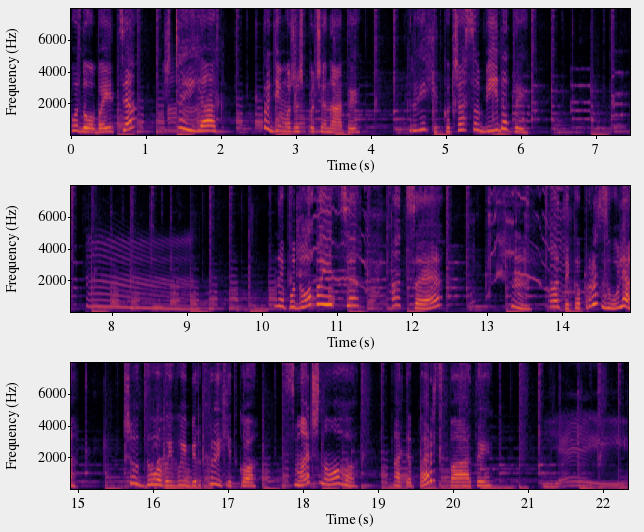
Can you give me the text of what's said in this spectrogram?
Подобається? Ще й як. Тоді можеш починати. Крихітко, час обідати. Не подобається? А це? Хм, а ти капризуля. Чудовий вибір, крихітко. Смачного. А тепер спати. Yay.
